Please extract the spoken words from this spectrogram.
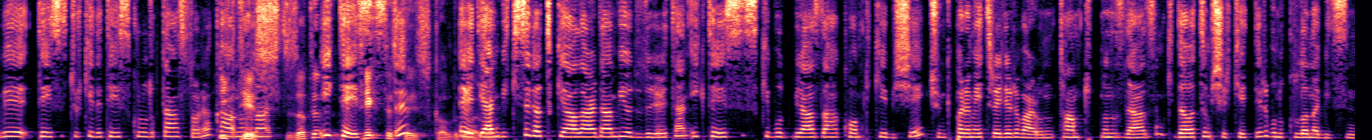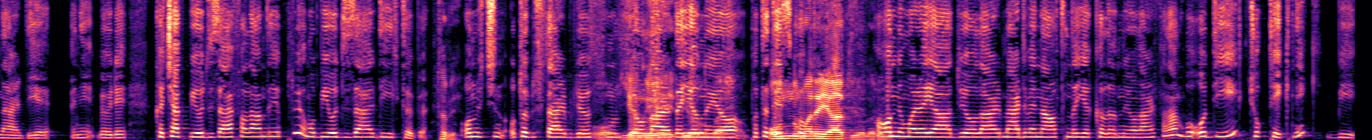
ve tesis Türkiye'de tesis kurulduktan sonra kanunlar tesisti zaten. ilk Tek tesisti. de tesis kaldı Evet galiba. yani bitkisel atık yağlardan biyodizel üreten ilk tesis ki bu biraz daha komplike bir şey. Çünkü parametreleri var. Onu tam tutmanız lazım ki dağıtım şirketleri bunu kullanabilsinler diye. Hani böyle kaçak biyodizel falan da yapılıyor ama biyodizel değil tabii. Tabii. Onun için otobüsler biliyorsunuz O yanıyor, yollarda ediyorlar. yanıyor. Patates On numara kokuyor. yağ diyorlar. On numara yağ diyorlar. Merdiven altında yakalanıyorlar falan. Bu o değil. Çok teknik bir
